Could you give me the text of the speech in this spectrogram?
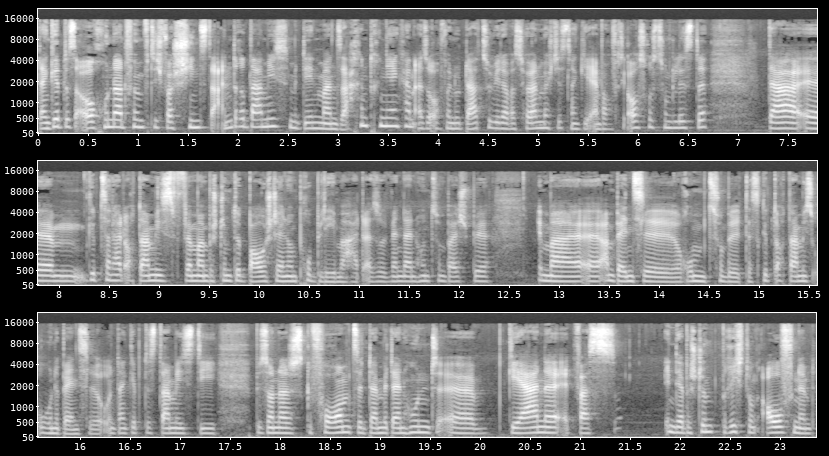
Dann gibt es auch 150 verschiedenste andere Dummies, mit denen man Sachen trainieren kann. Also auch wenn du dazu wieder was hören möchtest, dann geh einfach auf die Ausrüstungsliste. Da ähm, gibt es dann halt auch Dummies, wenn man bestimmte Baustellen und Probleme hat. Also wenn dein Hund zum Beispiel immer äh, am Benzel rumzummelt. Das gibt auch Dummies ohne Benzel. Und dann gibt es Dummies, die besonders geformt sind, damit dein Hund äh, gerne etwas in der bestimmten Richtung aufnimmt.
